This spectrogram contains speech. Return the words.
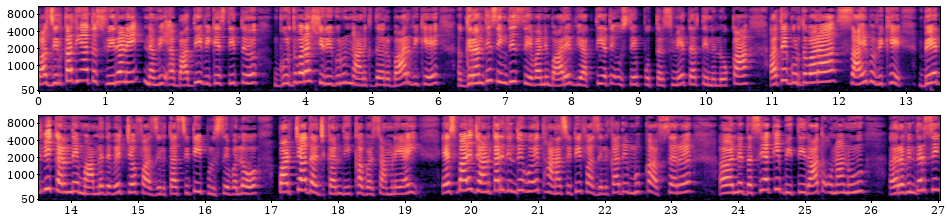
ਫਾਜ਼ਿਲਕਾ ਦੀਆਂ ਤਸਵੀਰਾਂ ਨੇ ਨਵੀਂ ਆਬਾਦੀ ਵਿਖੇ ਸਥਿਤ ਗੁਰਦੁਆਰਾ ਸ੍ਰੀ ਗੁਰੂ ਨਾਨਕ ਦਰਬਾਰ ਵਿਖੇ ਗ੍ਰੰਥੀ ਸਿੰਘ ਦੀ ਸੇਵਾ ਨਿਭਾ ਰਹੇ ਵਿਅਕਤੀ ਅਤੇ ਉਸਦੇ ਪੁੱਤਰ ਸਮੇਤ ਤਿੰਨ ਲੋਕਾਂ ਅਤੇ ਗੁਰਦੁਆਰਾ ਸਾਹਿਬ ਵਿਖੇ ਬੇਦਬੀ ਕਰਨ ਦੇ ਮਾਮਲੇ ਦੇ ਵਿੱਚ ਫਾਜ਼ਿਲਕਾ ਸਿਟੀ ਪੁਲਿਸ ਦੇ ਵੱਲੋਂ ਪਰਚਾ ਦਰਜ ਕਰਨ ਦੀ ਖਬਰ ਸਾਹਮਣੇ ਆਈ। ਇਸ ਬਾਰੇ ਜਾਣਕਾਰੀ ਦਿੰਦੇ ਹੋਏ ਥਾਣਾ ਸਿਟੀ ਫਾਜ਼ਿਲਕਾ ਦੇ ਮੁੱਖ ਅਫਸਰ ਨੇ ਦੱਸਿਆ ਕਿ ਬੀਤੀ ਰਾਤ ਉਹਨਾਂ ਨੂੰ ਰਵਿੰਦਰ ਸਿੰਘ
